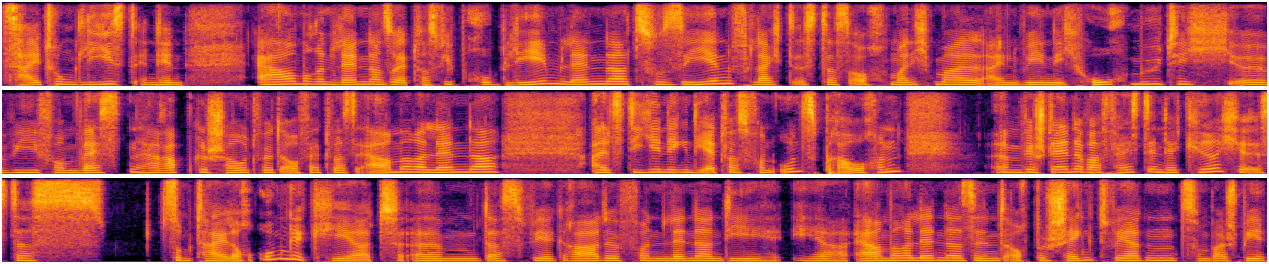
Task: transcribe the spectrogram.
Zeitung liest, in den ärmeren Ländern so etwas wie Problemländer zu sehen. Vielleicht ist das auch manchmal ein wenig hochmütig, äh, wie vom Westen herabgeschaut wird auf etwas ärmere Länder als diejenigen, die etwas von uns brauchen. Ähm, wir stellen aber fest, in der Kirche ist das zum Teil auch umgekehrt, ähm, dass wir gerade von Ländern, die eher ärmere Länder sind, auch beschenkt werden, zum Beispiel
